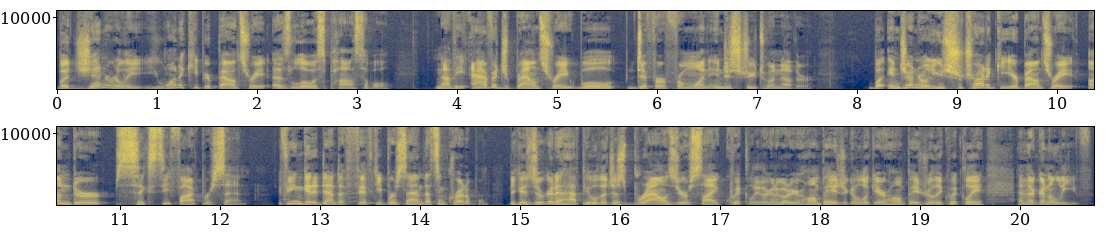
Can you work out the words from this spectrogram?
But generally, you want to keep your bounce rate as low as possible. Now, the average bounce rate will differ from one industry to another. But in general, you should try to get your bounce rate under 65%. If you can get it down to 50%, that's incredible because you're going to have people that just browse your site quickly. They're going to go to your homepage, they're going to look at your homepage really quickly, and they're going to leave.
